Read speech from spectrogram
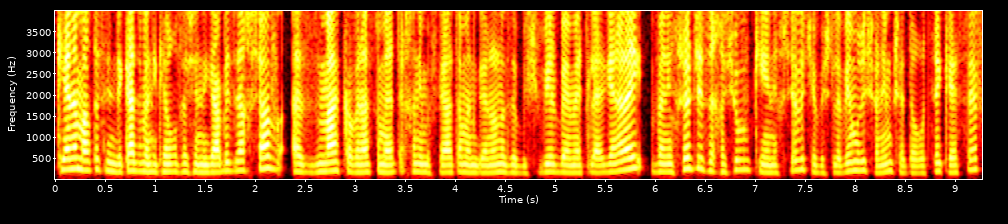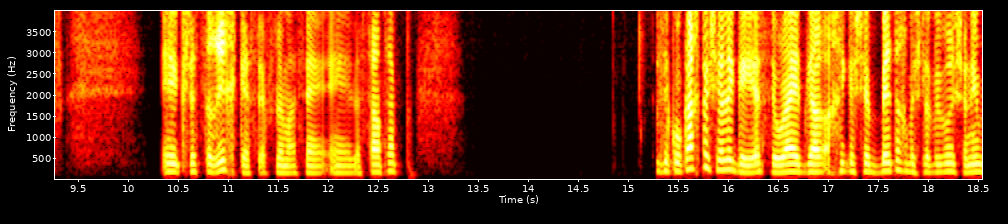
כן אמרת סינדיקט ואני כן רוצה שניגע בזה עכשיו, אז מה הכוונה, זאת אומרת, איך אני מפעילה את המנגנון הזה בשביל באמת להגן עליי, ואני חושבת שזה חשוב כי אני חושבת שבשלבים ראשונים כשאתה רוצה כסף, אה, כשאתה צריך כסף למעשה אה, לסטארט-אפ, זה כל כך קשה לגייס, זה אולי האתגר הכי קשה, בטח בשלבים ראשונים,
